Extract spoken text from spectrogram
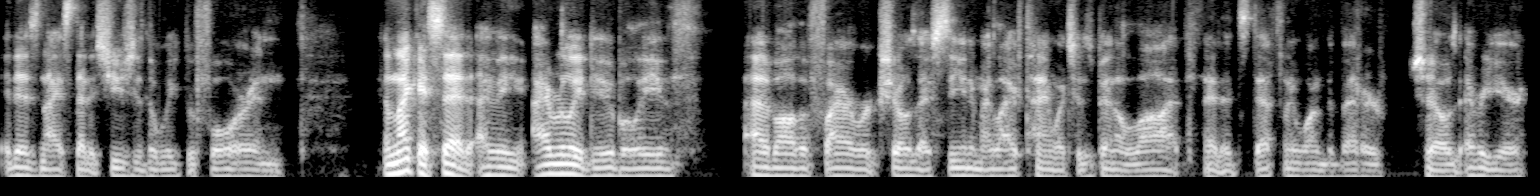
it is nice that it's usually the week before. And and like I said, I mean, I really do believe out of all the fireworks shows I've seen in my lifetime, which has been a lot, that it's definitely one of the better shows every year.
